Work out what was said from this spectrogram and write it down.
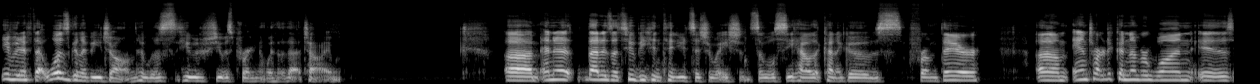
even if that was going to be Jon, who was who she was pregnant with at that time. Um, and it, that is a to be continued situation, so we'll see how that kind of goes from there. Um, Antarctica number one is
